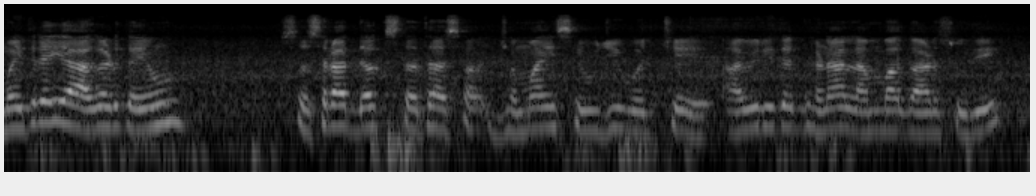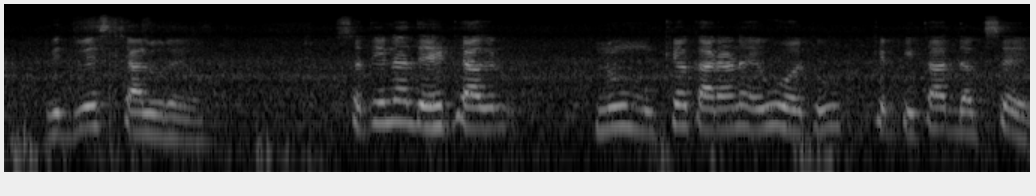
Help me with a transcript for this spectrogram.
મૈત્રેયે આગળ કહ્યું, સસરા દક્ષ તથા જમાઈ શિવજી વચ્ચે આવી રીતે ઘણા લાંબા કાળ સુધી વિદ્વેષ ચાલુ રહ્યો. સતીના દેહત્યાગનું મુખ્ય કારણ એવું હતું કે પિતા દક્ષે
